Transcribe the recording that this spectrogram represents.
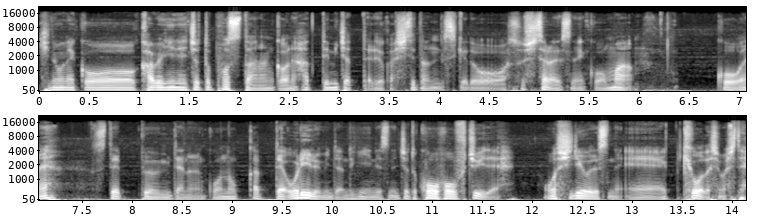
昨日ね、こう、壁にね、ちょっとポスターなんかをね、貼ってみちゃったりとかしてたんですけど、そしたらですね、こう、まあ、こうね、ステップみたいなのこう乗っかって降りるみたいな時にですね、ちょっと後方不注意で、お尻をですね、えー、強打しまして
